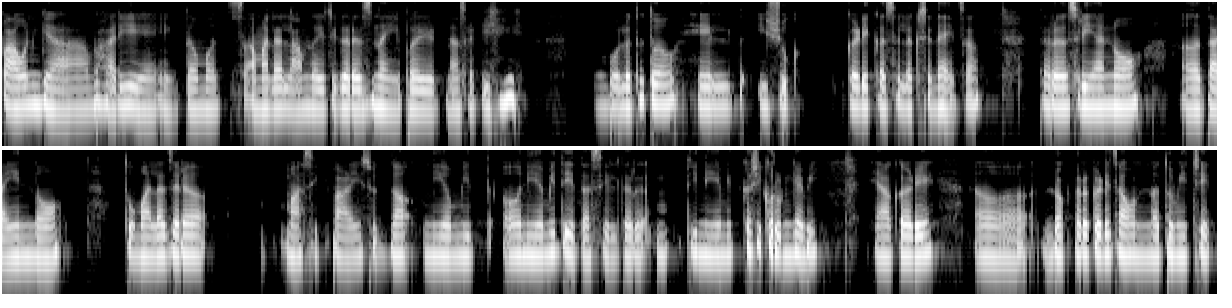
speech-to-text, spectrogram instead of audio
पाहून घ्या. भारी आहे एकदमच. आम्हाला लांब जायची गरज नाही पर्यटनासाठी. बोलत होतो हेल्थ इश्यूकडे कसं लक्ष द्यायचं? तर स्त्रियांनो ताईंनो तुम्हाला जर मासिक पाळीसुद्धा नियमित अनियमित येत असेल तर ती नियमित कशी करून घ्यावी? ह्याकडे डॉक्टरकडे जाऊन तुम्ही चेक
